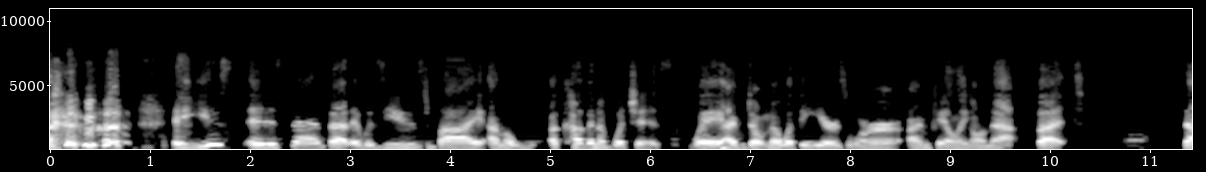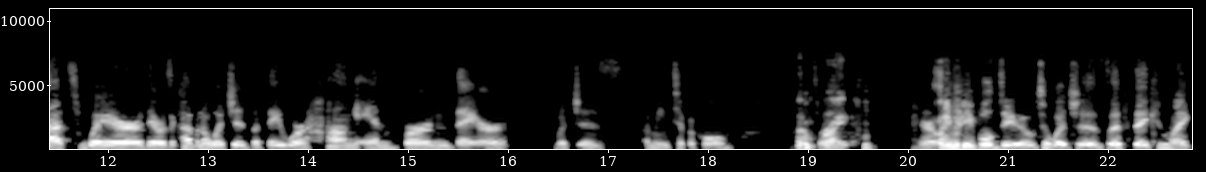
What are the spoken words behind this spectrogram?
it used it is said that it was used by um a, a coven of witches way i don't know what the years were i'm failing on that but that's where there was a coven of witches but they were hung and burned there which is i mean typical That's right. Apparently people do to witches if they can like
